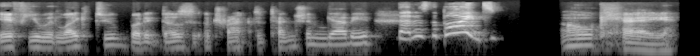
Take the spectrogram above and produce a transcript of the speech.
If you would like to, but it does attract attention, Gabby. That is the point. Okay.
